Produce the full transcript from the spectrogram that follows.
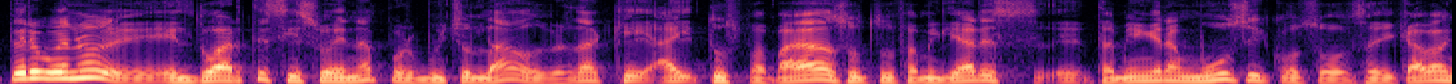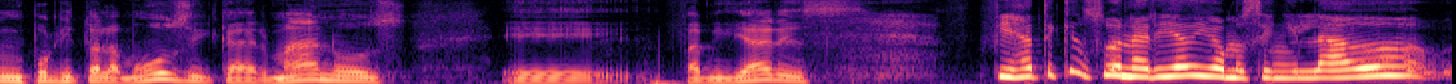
Pero bueno, el Duarte sí suena por muchos lados, ¿verdad? Que hay tus papás o tus familiares eh, también eran músicos o se dedicaban un poquito a la música, hermanos, eh, familiares. Fíjate que sonaría, digamos, en el lado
